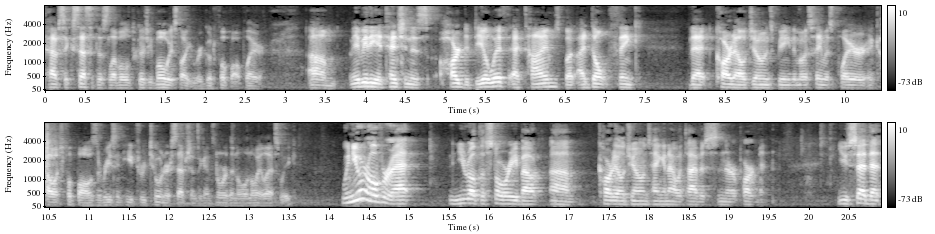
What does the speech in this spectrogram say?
have success at this level is because you've always thought you were a good football player. Um, maybe the attention is hard to deal with at times, but I don't think that Cardale Jones being the most famous player in college football is the reason he threw two interceptions against Northern Illinois last week. When you were over at, and you wrote the story about um, Cardale Jones hanging out with Tyvis in their apartment, you said that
